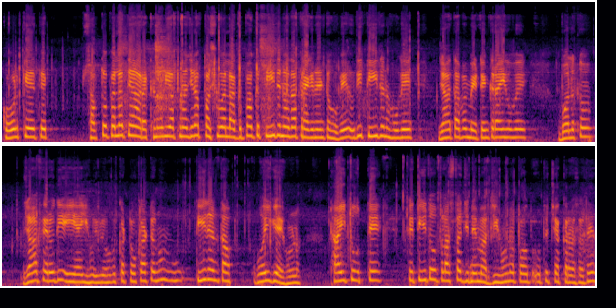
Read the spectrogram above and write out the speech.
ਖੋਲ ਕੇ ਤੇ ਸਭ ਤੋਂ ਪਹਿਲਾਂ ਧਿਆਨ ਰੱਖਣਾ ਵੀ ਆਪਣਾ ਜਿਹੜਾ ਪਸ਼ੂ ਹੈ ਲਗਭਗ 30 ਦਿਨਾਂ ਦਾ ਪ੍ਰੈਗਨੈਂਟ ਹੋਵੇ, ਉਹਦੀ 30 ਦਿਨ ਹੋ ਗਏ, ਜਾਂ ਤਾਂ ਆਪਾਂ ਮੀਟਿੰਗ ਕਰਾਈ ਹੋਵੇ, ਬੁੱਲ ਤੋਂ, ਜਾਂ ਫਿਰ ਉਹਦੀ ਏਆਈ ਹੋਈ ਹੋਵੇ ਘੱਟੋ ਘੱਟ ਉਹਨੂੰ 30 ਦਿਨ ਤਾਂ ਹੋ ਹੀ ਗਏ ਹੁਣ। 28 ਤੋਂ ਉੱਤੇ ਤੇ 30 ਤੋਂ ਪਲੱਸ ਤਾਂ ਜਿੰਨੇ ਮਰਜ਼ੀ ਹੋਣ, ਆਪਾਂ ਉਹ ਤੇ ਚੈੱਕ ਕਰਾ ਸਕਦੇ ਹਾਂ।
